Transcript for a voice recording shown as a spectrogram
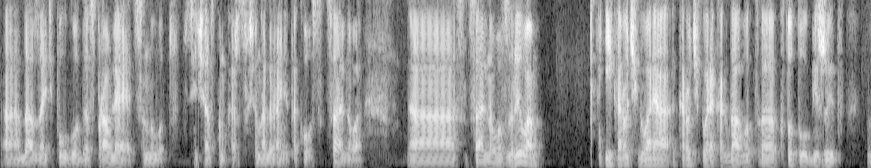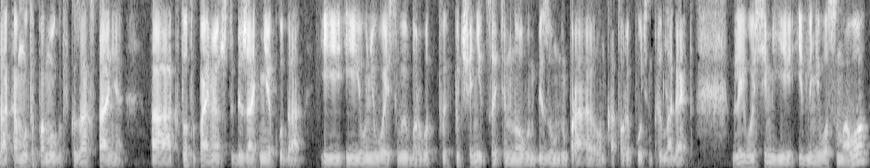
да, за эти полгода справляется. Ну вот сейчас там, кажется, все на грани такого социального, социального взрыва. И, короче говоря, короче говоря, когда вот кто-то убежит, да, кому-то помогут в Казахстане, кто-то поймет, что бежать некуда, и, и у него есть выбор вот подчиниться этим новым безумным правилам, которые Путин предлагает для его семьи и для него самого,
